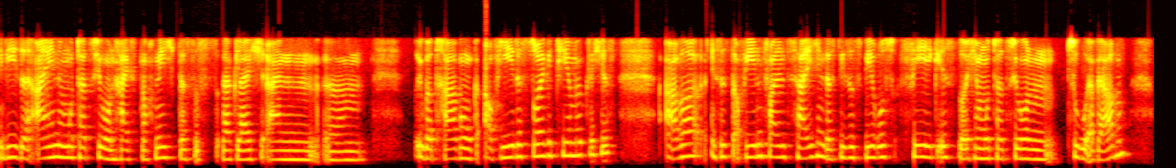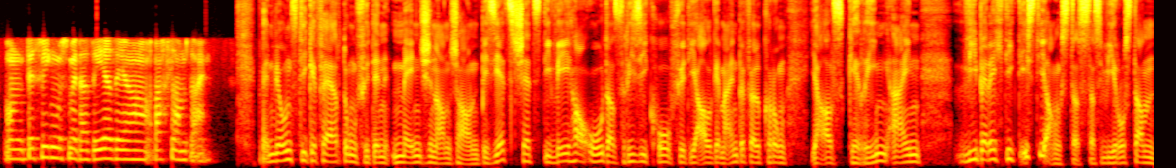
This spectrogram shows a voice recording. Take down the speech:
Diese eine Mutation heißt noch nicht, dass es da gleich eine ähm, Übertragung auf jedes Säugetier möglich ist. Aber es ist auf jeden Fall ein Zeichen, dass dieses Virus fähig ist, solche Mutationen zu erwerben. Und deswegen müssen wir da sehr, sehr wachsam sein. Wenn wir uns die Gefährdung für den Menschen anschauen, bis jetzt schätzt die WHO das Risiko für die Allgemeinbevölkerung ja als gering ein. Wie berechtigt ist die Angst, dass das Virus dann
